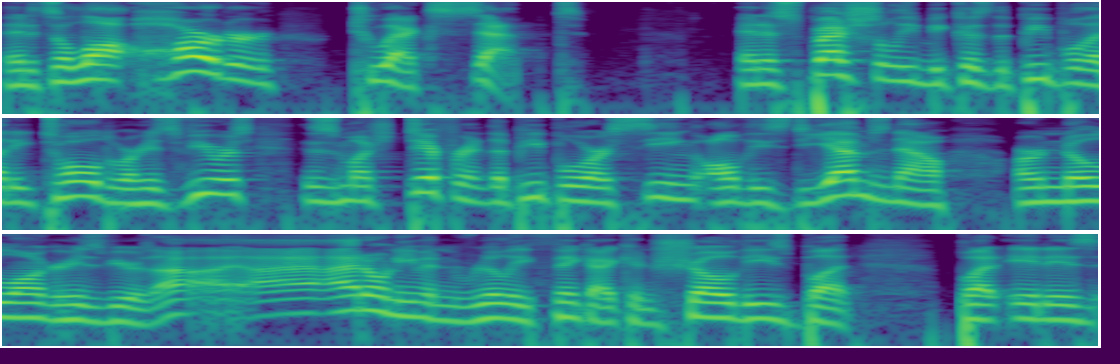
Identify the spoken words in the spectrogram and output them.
And it's a lot harder to accept. And especially because the people that he told were his viewers this is much different. The people who are seeing all these dms now are no longer his viewers. I i, I don't even really think i can show these but but it is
